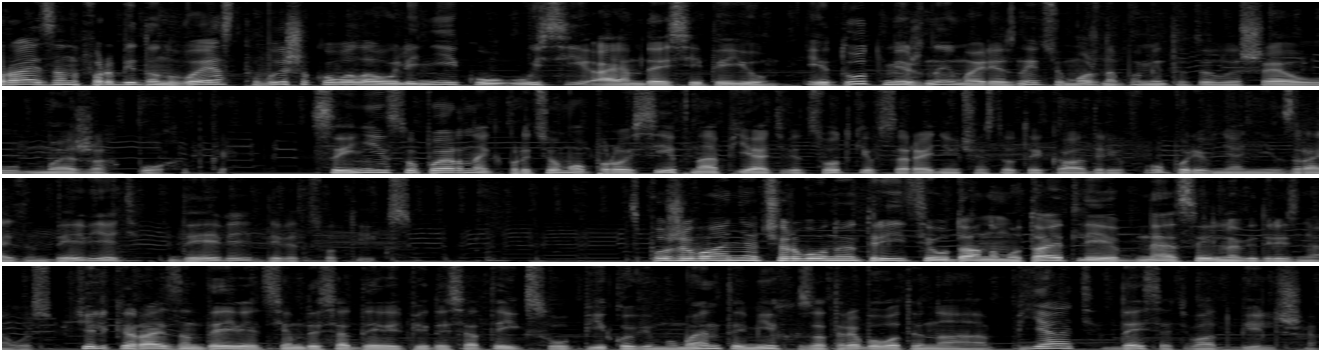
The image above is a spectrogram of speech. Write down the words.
Horizon Forbidden West вишикувала у лінійку усі AMD CPU, і тут між ними різницю можна помітити лише у межах похибки. Синій суперник при цьому просів на 5% середньої частоти кадрів у порівнянні з Ryzen 9 9900X. Споживання червоної трійці у даному тайтлі не сильно відрізнялось. Тільки Ryzen 9 7950X у пікові моменти міг затребувати на 5-10 Вт більше.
